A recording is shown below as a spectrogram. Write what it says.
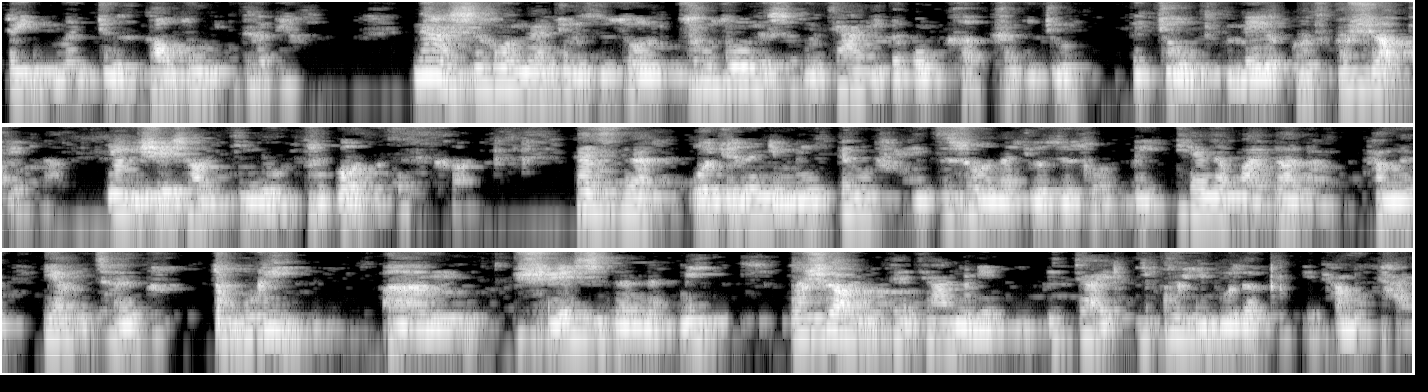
对你们就是高中也特别好。那时候呢，就是说初中的时候家里的功课可能就就没有不需要给了，因为学校已经有足够的功课。但是呢，我觉得你们跟孩子说呢，就是说每天的话要让他们养成独立嗯学习的能力，不需要你在家里面再一步一步的给他们看，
